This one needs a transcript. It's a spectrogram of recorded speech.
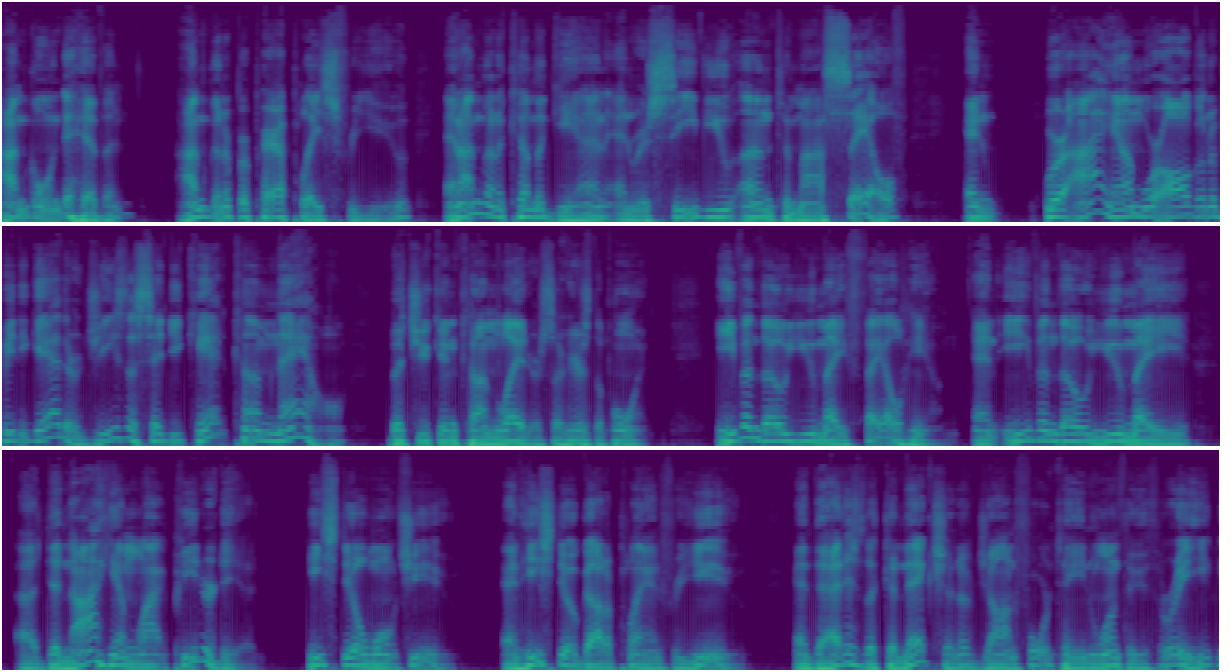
I'm going to heaven. I'm going to prepare a place for you, and I'm going to come again and receive you unto myself. And where I am, we're all going to be together. Jesus said, You can't come now, but you can come later. So here's the point even though you may fail him, and even though you may uh, deny him like Peter did, he still wants you, and he still got a plan for you. And that is the connection of John 14, 1 through 3,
